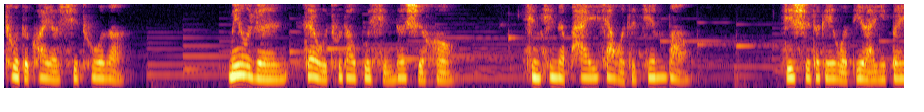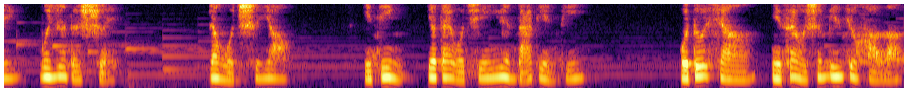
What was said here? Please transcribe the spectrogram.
吐得快要虚脱了。没有人在我吐到不行的时候，轻轻地拍一下我的肩膀，及时的给我递来一杯温热的水，让我吃药，一定要带我去医院打点滴。我多想你在我身边就好了。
